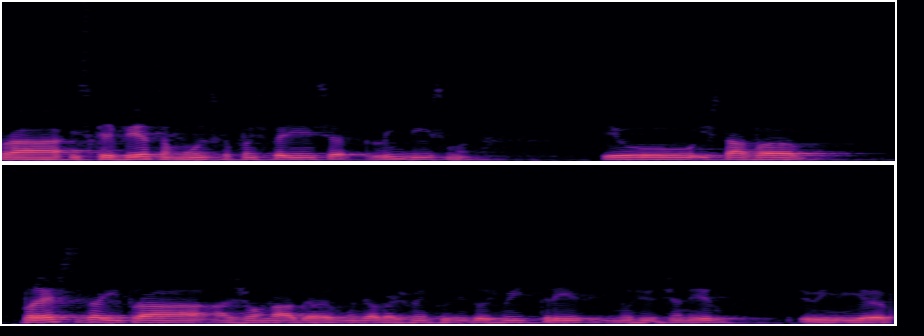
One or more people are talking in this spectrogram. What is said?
para escrever essa música foi uma experiência lindíssima. Eu estava prestes a ir para a Jornada Mundial da Juventude em 2013, no Rio de Janeiro. Eu iria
